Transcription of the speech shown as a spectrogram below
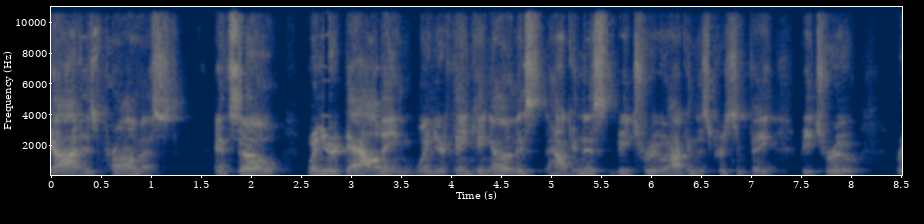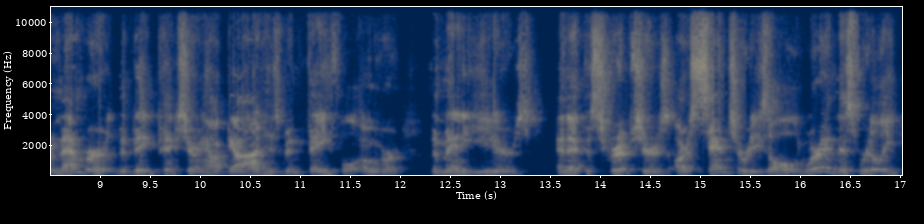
God has promised. And so when you're doubting, when you're thinking, oh, this, how can this be true? How can this Christian faith be true? Remember the big picture and how God has been faithful over the many years and that the scriptures are centuries old. We're in this really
